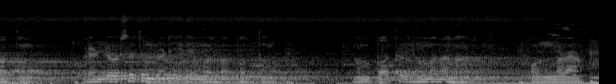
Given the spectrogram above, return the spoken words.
பார்த்தோம். ரெண்டு வருஷத்துக்கு முன்னாடி இதே மாதிரி தான் பார்த்தோம். நம்ம பார்த்தது உண்மைதானா? உண்மைதான்.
